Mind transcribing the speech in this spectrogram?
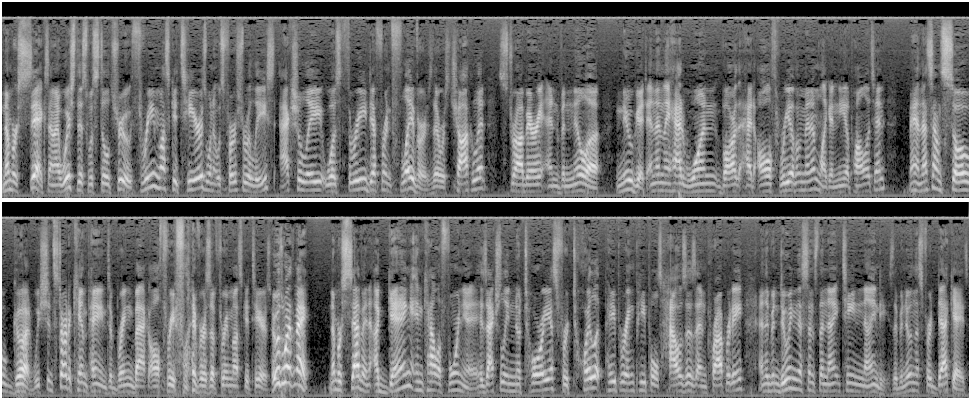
Number six, and I wish this was still true, Three Musketeers, when it was first released, actually was three different flavors. There was chocolate, strawberry, and vanilla nougat. And then they had one bar that had all three of them in them, like a Neapolitan. Man, that sounds so good. We should start a campaign to bring back all three flavors of Three Musketeers. Who's with me? Number seven, a gang in California is actually notorious for toilet papering people's houses and property, and they've been doing this since the 1990s. They've been doing this for decades.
